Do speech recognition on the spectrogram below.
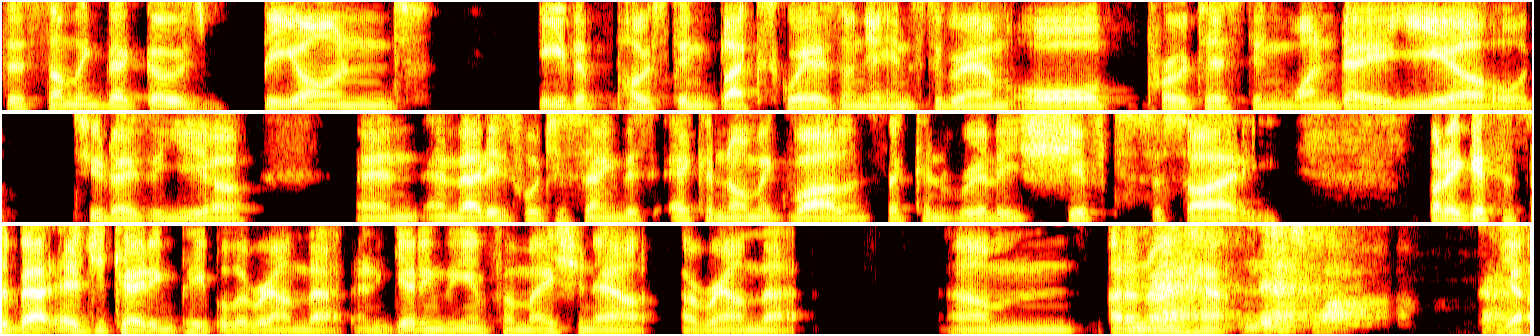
there's something that goes beyond either posting black squares on your instagram or protesting one day a year or two days a year and and that is what you're saying this economic violence that can really shift society but I guess it's about educating people around that and getting the information out around that. Um, I don't and know how. And that's why. Yeah.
